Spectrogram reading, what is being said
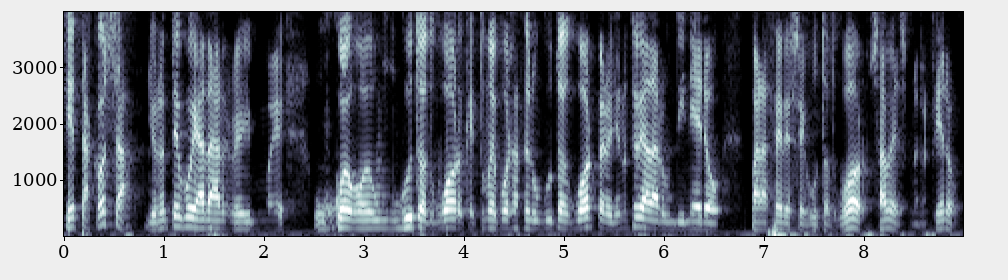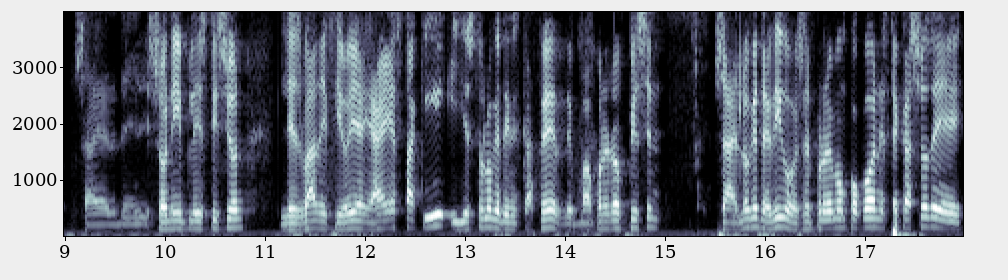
cierta cosa. Yo no te voy a dar eh, eh, un juego, un Good of War, que tú me puedes hacer un Good of War, pero yo no te voy a dar un dinero para hacer ese Good of War, ¿sabes? Me refiero. O sea, Sony y PlayStation les va a decir, oye, ahí está aquí y esto es lo que tienes que hacer. Les va a poner los pies en... O sea, es lo que te digo, es el problema un poco en este caso de...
